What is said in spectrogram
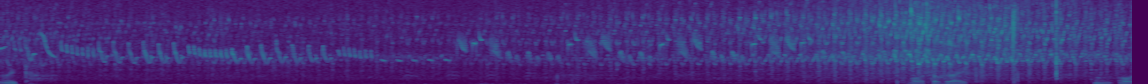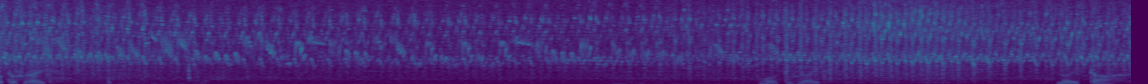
置いたオートフライトうんオートフライトオートフライ。トロイター。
